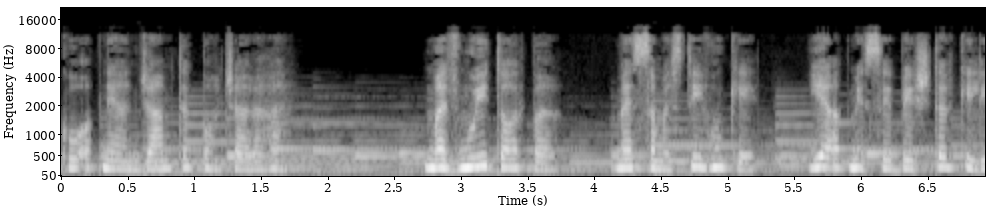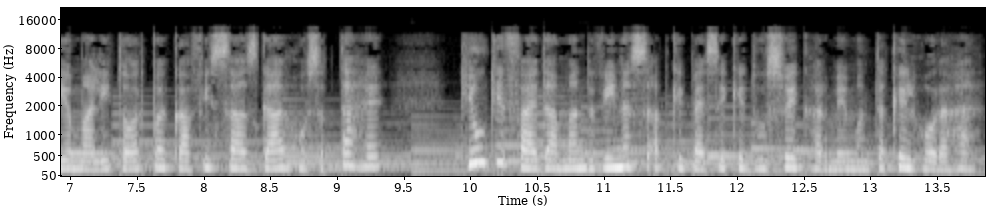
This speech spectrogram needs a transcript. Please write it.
को अपने अंजाम तक पहुँचा रहा है। मजमुई तौर पर, मैं समझती हूँ कि ये अपने से बेशतर के लिए माली तौर पर काफ़ी साजगार हो सकता है, क्योंकि फ़ायदा मंद वीनस आपके पैसे के दूसरे घर में मुंतकिल हो रहा है।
